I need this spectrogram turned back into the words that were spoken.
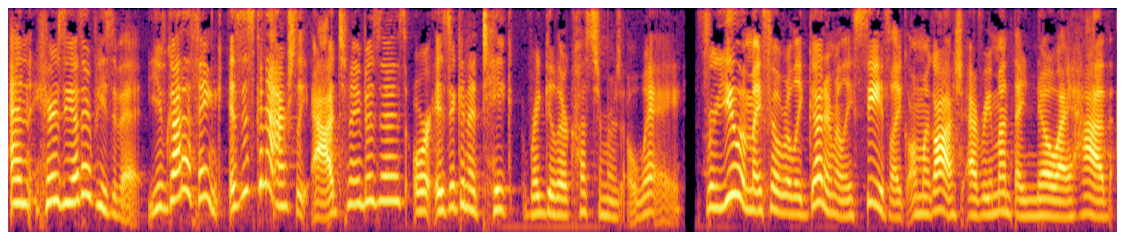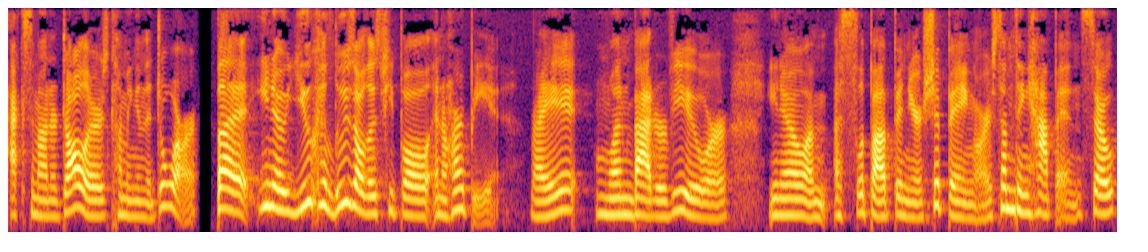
And here's the other piece of it. You've got to think, is this going to actually add to my business or is it going to take regular customers away? For you, it might feel really good and really safe. Like, oh my gosh, every month I know I have X amount of dollars coming in the door. But, you know, you could lose all those people in a heartbeat, right? One bad review or, you know, a, um, a slip up in your shipping or something happens. So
